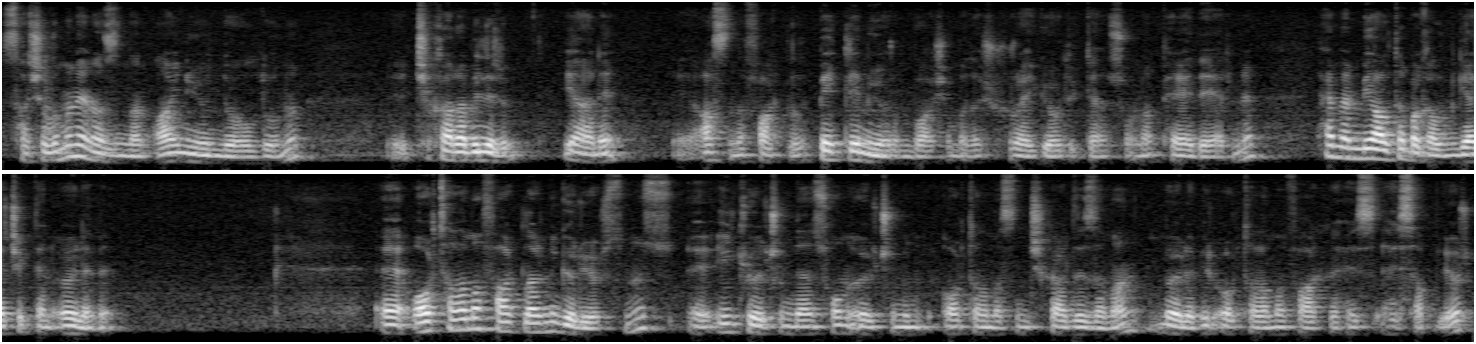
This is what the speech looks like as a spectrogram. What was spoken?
saçılımın en azından aynı yönde olduğunu e, çıkarabilirim. Yani e, aslında farklılık beklemiyorum bu aşamada şurayı gördükten sonra P değerini. Hemen bir alta bakalım gerçekten öyle mi? E, ortalama farklarını görüyorsunuz. İlk ölçümden son ölçümün ortalamasını çıkardığı zaman böyle bir ortalama farkı hes- hesaplıyor.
